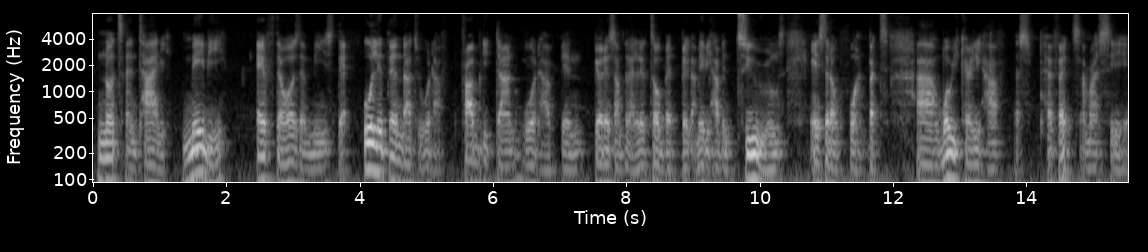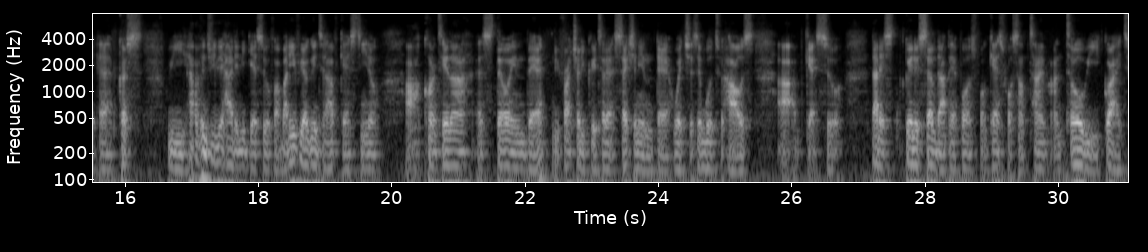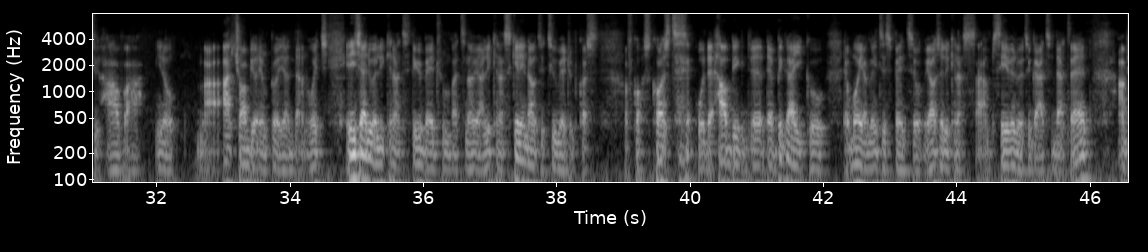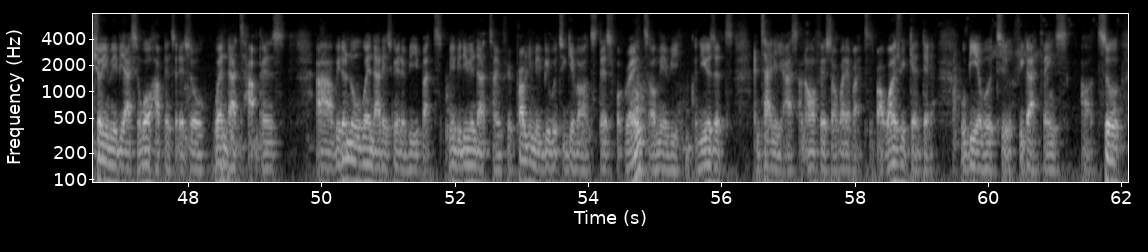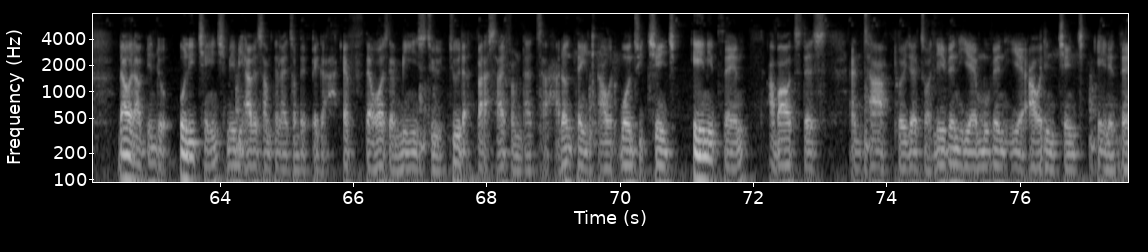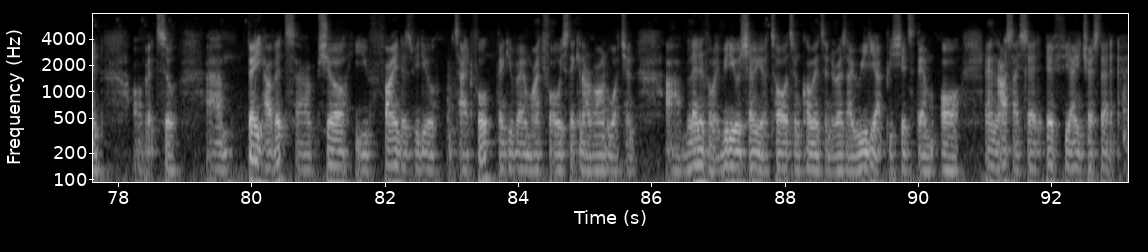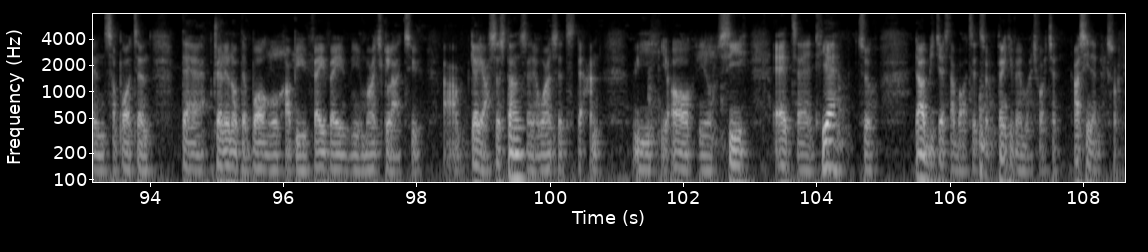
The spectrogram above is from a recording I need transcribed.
not entirely. Maybe if there was a means the only thing that we would have probably done would have been building something a little bit bigger maybe having two rooms instead of one. But uh, what we currently have is perfect i must say uh, because we haven't really had any guests so far but if you're going to have guests you know our container is still in there. We've actually created a section in there which is able to house uh, guests. So that is going to serve that purpose for guests for some time until we go to have uh, you know uh, actual building project done which initially we were looking at three bedroom but now we are looking at scaling down to two bedroom because of course cost or the how big the, the bigger you go the more you're going to spend. So we're also looking at um, saving with regard to that. And i'm sure you may be asking what happened today so when that happens uh, we don't know when that is going to be but maybe during that time frame probably may be able to give out this for rent or maybe could use it entirely as an office or whatever it is. But once we get there we'll be able to figure things out. So that would have been the only change maybe having something a little bit bigger if there was the means to do that. But aside from that uh, i don't think i would want to change anything about this entire project or living here moving here. I wouldn't change anything of it. So um, there you have it. I'm sure you find this video insightful. Thank you very much for always sticking around watching um, learning from my videos sharing your thoughts and comments and the rest. I really appreciate them all. And as i said if you're interested in supporting the drilling of the borehole i'll be very very much. Glad to um, get your assistance. And then once it's done we all you know see it and yeah so that would be just about it. So thank you very much for watching. I'll see you in the next one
